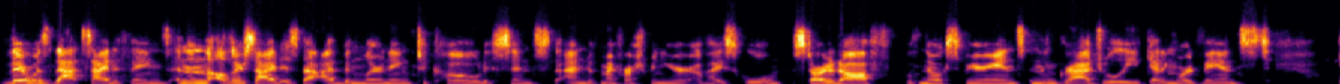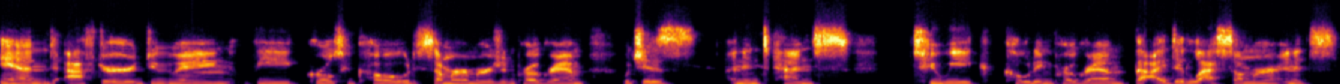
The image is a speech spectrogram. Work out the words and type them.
there was that side of things. And then the other side is that I've been learning to code since the end of my freshman year of high school. Started off with no experience and then gradually getting more advanced. And after doing the Girls Who Code summer immersion program, which is an intense two week coding program that I did last summer, and it's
